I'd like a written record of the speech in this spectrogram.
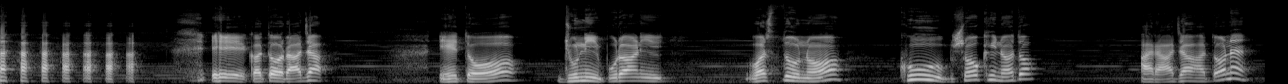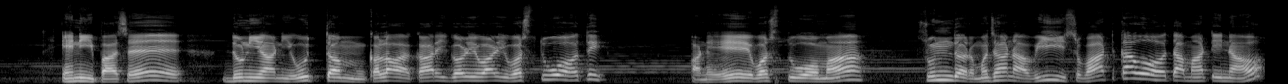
એક હતો રાજા. એ તો જૂની પુરાણી વસ્તુનો ખૂબ શોખીન હતો. આ રાજા હતો ને, એની પાસે દુનિયાની ઉત્તમ કલા કારીગરીવાળી વસ્તુઓ હતી અને એ વસ્તુઓમાં સુંદર મજાના વીસ વાટકાઓ હતા માટીના હો.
